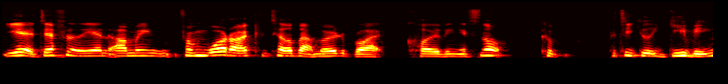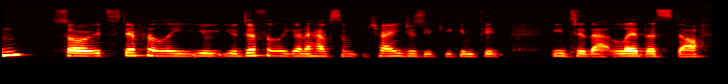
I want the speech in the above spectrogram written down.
Yeah, definitely. And I mean, from what I can tell about motorbike clothing, it's not particularly giving. So it's definitely you you're definitely going to have some changes if you can fit into that leather stuff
